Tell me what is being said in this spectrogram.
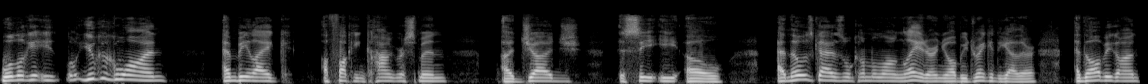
will look at you. You could go on and be like a fucking congressman, a judge, a CEO, and those guys will come along later and you'll all be drinking together and they'll all be gone,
